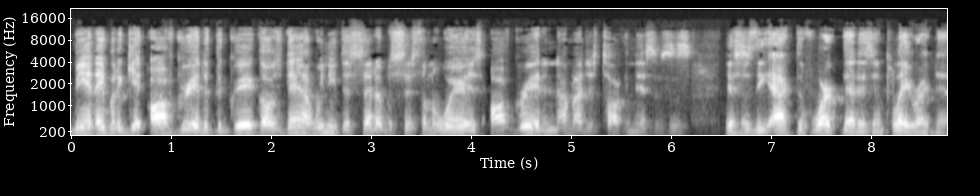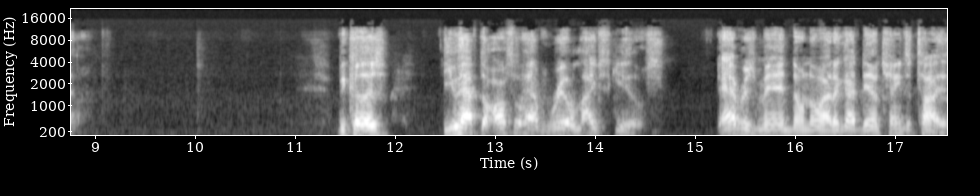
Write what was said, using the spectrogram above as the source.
Being able to get off grid. If the grid goes down, we need to set up a system where it's off grid. And I'm not just talking this. This is this is the active work that is in play right now. Because you have to also have real life skills. The average man don't know how to goddamn change a tire.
